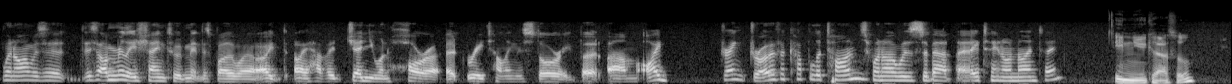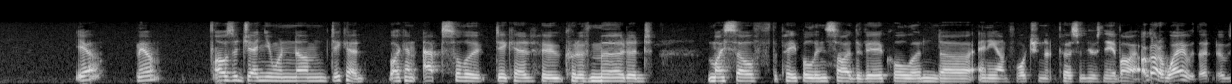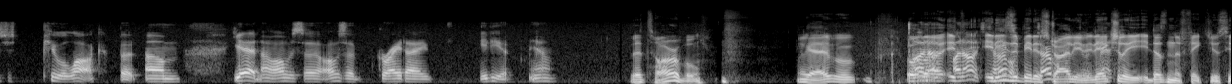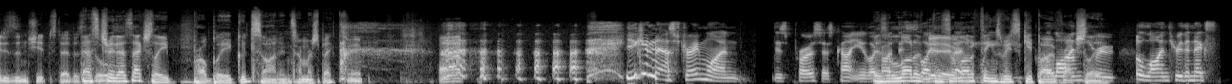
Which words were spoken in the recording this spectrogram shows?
when I was a, this, I'm really ashamed to admit this, by the way. I, I have a genuine horror at retelling this story, but um, I drank drove a couple of times when I was about 18 or 19. In Newcastle? Yeah, yeah. I was a genuine um, dickhead, like an absolute dickhead who could have murdered myself, the people inside the vehicle, and uh, any unfortunate person who was nearby. I got away with it. It was just pure luck. But um, yeah, no, I was a, I was a grade A idiot. Yeah. That's horrible. okay, well, well I know, uh, it, I know, it's it is a bit terrible Australian. It actually it doesn't affect your citizenship status. That's at all. true. That's actually probably a good sign in some respects. Yeah. You can now streamline this process, can't you? Like There's I- a this lot of like there's a lot of things we skip over actually. Through, a line through the next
